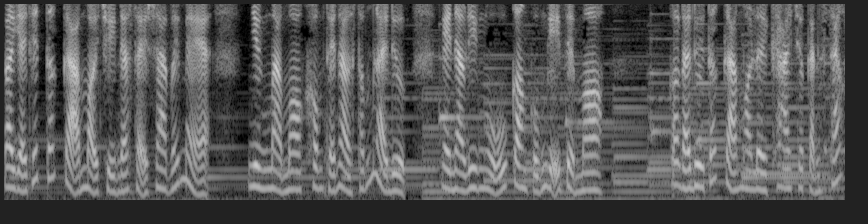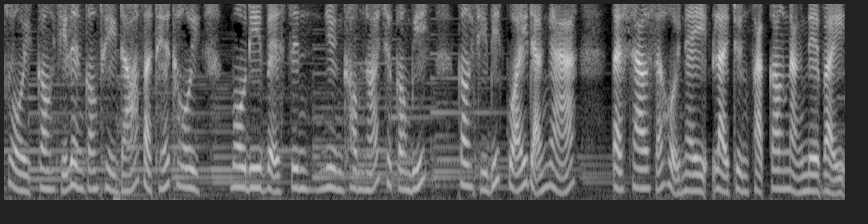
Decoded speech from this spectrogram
và giải thích tất cả mọi chuyện đã xảy ra với mẹ. Nhưng mà Mo không thể nào sống lại được. Ngày nào đi ngủ con cũng nghĩ về Mo. Con đã đưa tất cả mọi lời khai cho cảnh sát rồi, con chỉ lên con thuyền đó và thế thôi. Mô đi vệ sinh nhưng không nói cho con biết, con chỉ biết cô ấy đã ngã. Tại sao xã hội này lại trừng phạt con nặng nề vậy?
